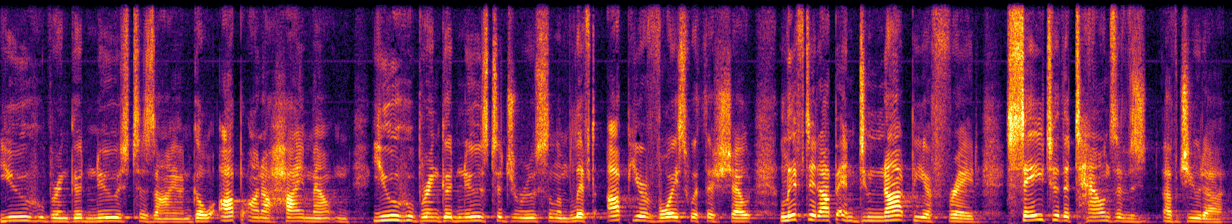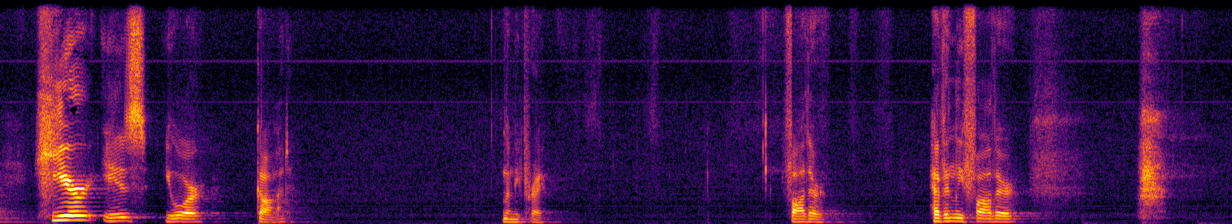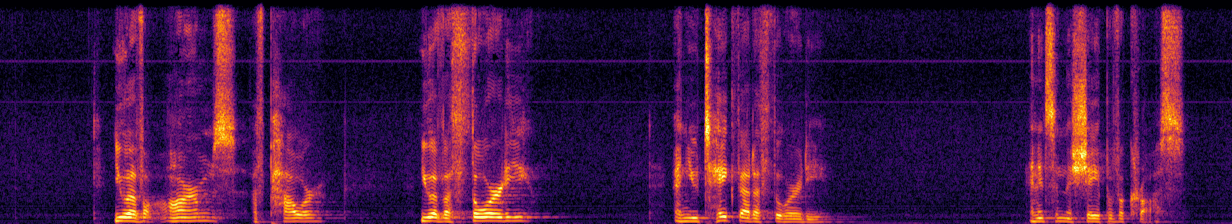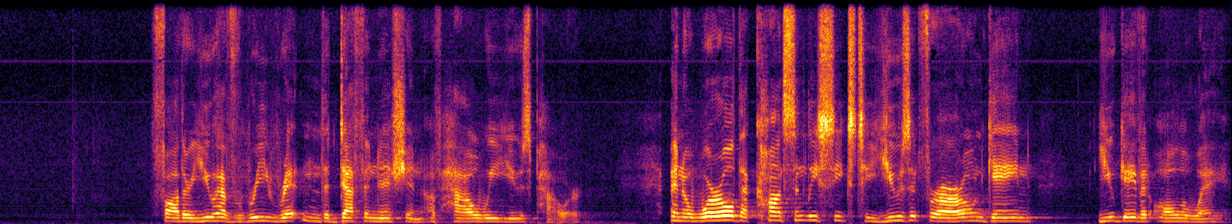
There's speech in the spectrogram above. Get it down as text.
You who bring good news to Zion, go up on a high mountain. You who bring good news to Jerusalem, lift up your voice with a shout. Lift it up and do not be afraid. Say to the towns of, of Judah, Here is your God. Let me pray. Father, Heavenly Father, you have arms of power. You have authority, and you take that authority, and it's in the shape of a cross. Father, you have rewritten the definition of how we use power. In a world that constantly seeks to use it for our own gain, you gave it all away.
